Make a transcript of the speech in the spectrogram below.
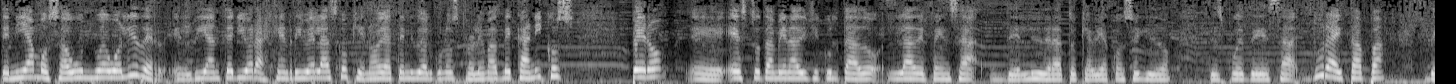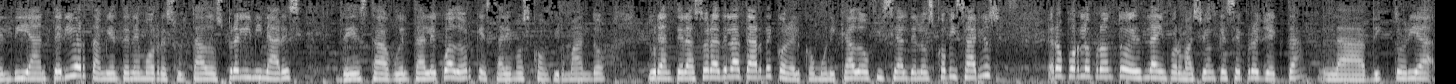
teníamos a un nuevo líder el día anterior a Henry Velasco, quien no había tenido algunos problemas mecánicos, pero eh, esto también ha dificultado la defensa del liderato que había conseguido después de esa dura etapa del día anterior. También tenemos resultados preliminares de esta vuelta al Ecuador que estaremos confirmando durante las horas de la tarde con el comunicado oficial de los comisarios, pero por lo pronto es la información que se proyecta, la victoria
